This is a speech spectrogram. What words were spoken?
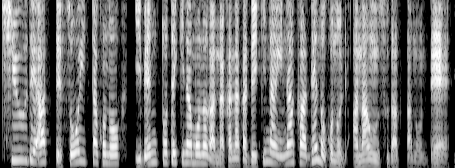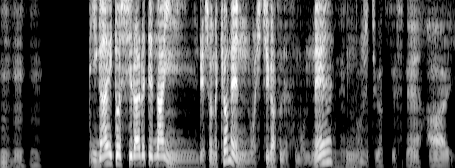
中であって、そういったこのイベント的なものがなかなかできない中でのこのアナウンスだったので、うんうんうん、意外と知られてないんでしょうね。去年の7月ですもんね。去年の7月ですね。うん、はい。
